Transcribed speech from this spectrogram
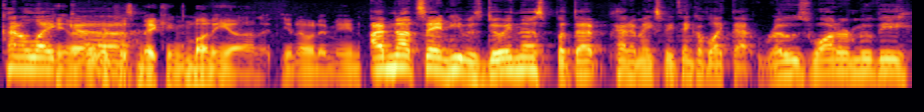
Kind of like you know, uh, we're just making money on it. You know what I mean? I'm not saying he was doing this, but that kind of makes me think of like that Rosewater movie,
